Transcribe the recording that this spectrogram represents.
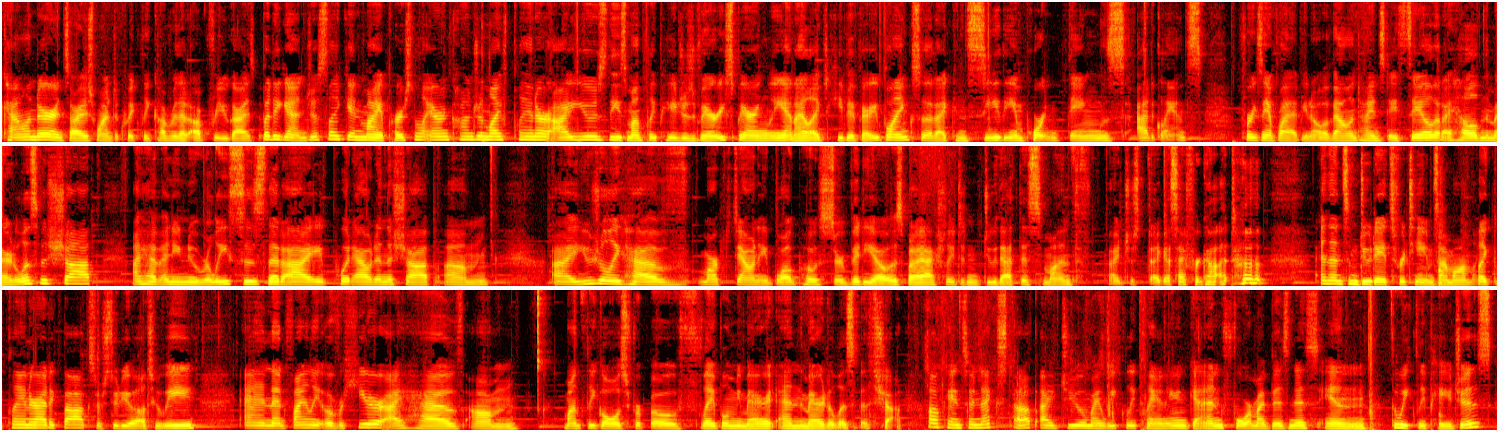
calendar, and so I just wanted to quickly cover that up for you guys. But again, just like in my personal Erin Condren Life Planner, I use these monthly pages very sparingly, and I like to keep it very blank so that I can see the important things at a glance. For example, I have, you know, a Valentine's Day sale that I held in the Merrit Elizabeth shop. I have any new releases that I put out in the shop. Um, I usually have marked down a blog posts or videos, but I actually didn't do that this month. I just, I guess I forgot. and then some due dates for teams I'm on, like the Planner Addict Box or Studio L2E. And then finally over here, I have um, monthly goals for both Label Me Merrit and the Merrit Elizabeth shop. Okay, and so next up I do my weekly planning again for my business in the weekly pages.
